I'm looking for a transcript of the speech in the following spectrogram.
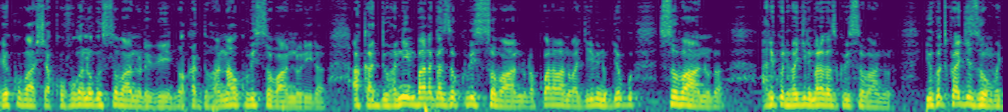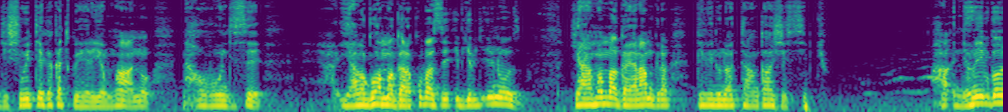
yo kubasha kuvuga no gusobanura ibintu akaduha naho kubisobanurira akaduha n'imbaraga zo kubisobanura kuko hari abantu bagira ibintu byo gusobanura ariko ntibagire imbaraga zo kubisobanura. Yuko twagize uwo mugisha uwiteka akatwihera iyo mpano naho ubundi se yaba guhamagara kubaza ibyo by'inuza yampamagaye arambwira ngo ibintu natangaje si byo ni bwo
